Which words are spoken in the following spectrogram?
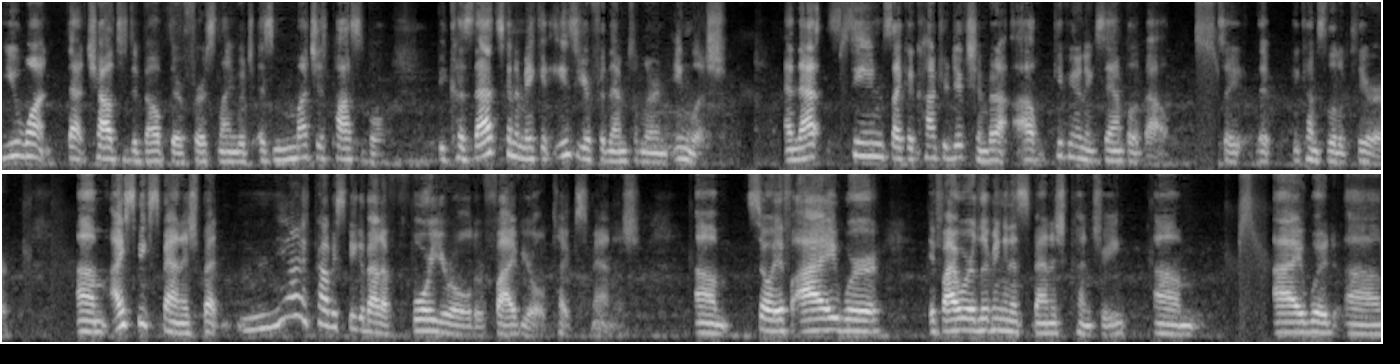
you want that child to develop their first language as much as possible because that's going to make it easier for them to learn English. And that seems like a contradiction, but I'll give you an example about so it becomes a little clearer. Um, I speak Spanish, but mm, yeah, I probably speak about a four-year-old or five-year-old type Spanish. Um, so if I were if I were living in a Spanish country, um, I would, uh,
